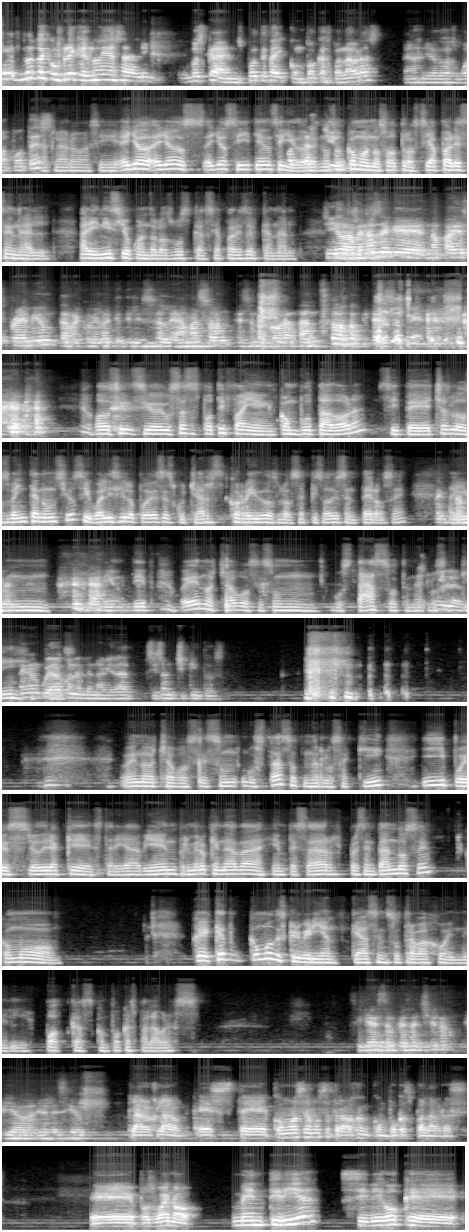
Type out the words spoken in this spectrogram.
Pero No te compliques, no vayas a link. Busca en Spotify con pocas palabras. Ah, yo dos Ah, guapotes. claro, así. Ellos, ellos, ellos sí tienen seguidores, no son como nosotros, sí aparecen al, al inicio cuando los buscas, sí aparece el canal. Sí, Digo, a menos de que no pagues premium, te recomiendo que utilices el de Amazon. Ese no cobra tanto. O si, si usas Spotify en computadora, si te echas los 20 anuncios, igual y sí lo puedes escuchar corridos los episodios enteros, ¿eh? Hay un, hay un tip. Bueno, chavos, es un gustazo tenerlos Spoiler, aquí. Tengan cuidado Pues, con el de Navidad, si son chiquitos. Bueno, chavos, es un gustazo tenerlos aquí y pues yo diría que estaría bien, primero que nada, empezar presentándose. ¿Cómo, qué, qué- cómo describirían que hacen su trabajo en el podcast con pocas palabras? Si quieres, empieza Chino y yo, yo le sigo. Claro, claro. Este, ¿cómo hacemos el trabajo en- con pocas palabras? Eh, pues bueno, mentiría si digo que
